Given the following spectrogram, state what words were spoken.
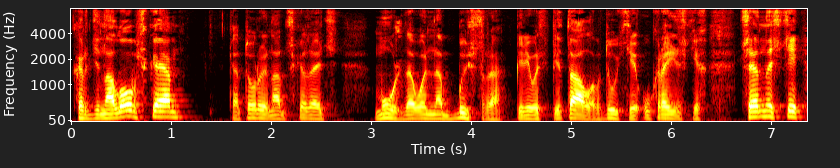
Кардиналовская, которую, надо сказать, муж довольно быстро перевоспитала в духе украинских ценностей,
